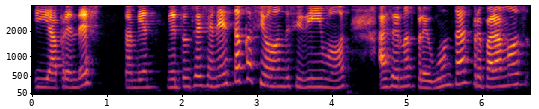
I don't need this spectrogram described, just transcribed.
y aprender también. Entonces, en esta ocasión decidimos hacernos preguntas, preparamos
